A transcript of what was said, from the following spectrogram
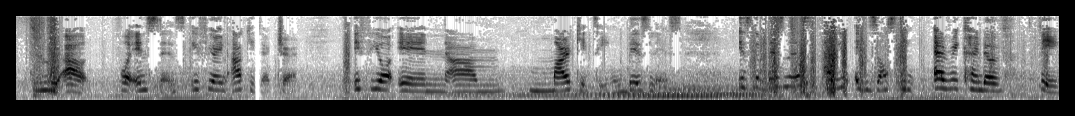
throughout? For instance, if you're in architecture, if you're in um, marketing, business. Is the business, are you exhausting every kind of thing?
